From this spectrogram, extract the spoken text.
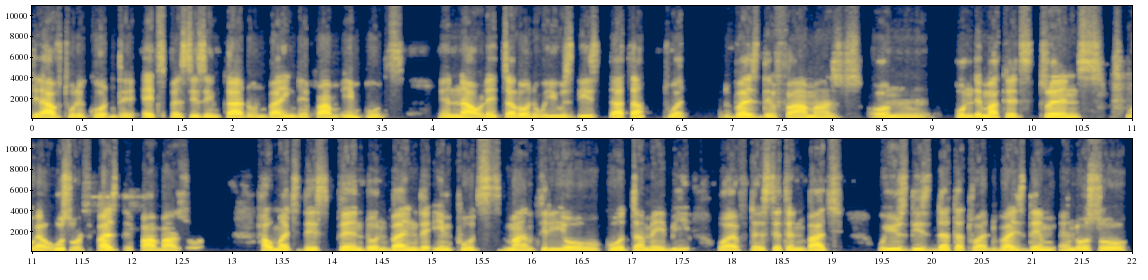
They have to record the expenses incurred on buying the farm inputs. And now later on, we use this data to advise the farmers on on the market trends. We are also advise the farmers on how much they spend on buying the inputs monthly or quarter maybe, or after a certain batch. We use this data to advise them and also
